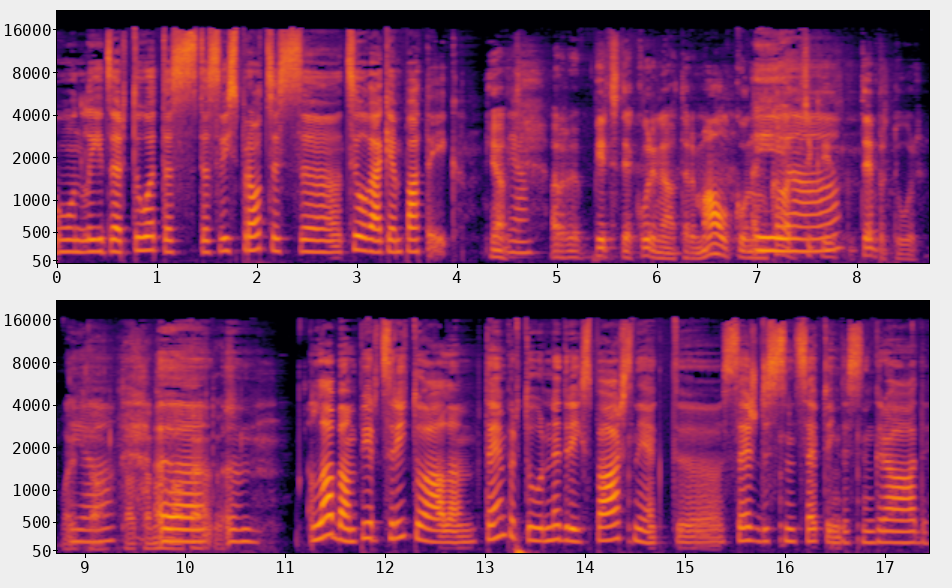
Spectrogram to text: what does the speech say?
un līdz ar to tas, tas viss process uh, cilvēkiem patīk. Jā, jā. Ar pirts tiek kurināta ar malku, un, un kāda cik ir temperatūra, lai jā. tā, tā, tā normāli uh, um, Labam pirts rituālam temperatūra nedrīkst pārsniegt uh, 60-70 grādi.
